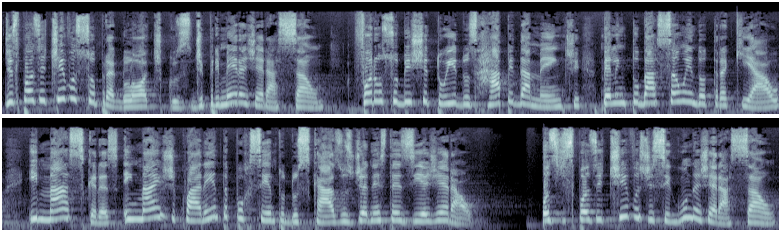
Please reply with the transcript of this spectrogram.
Dispositivos supraglóticos de primeira geração foram substituídos rapidamente pela intubação endotraqueal e máscaras em mais de 40% dos casos de anestesia geral. Os dispositivos de segunda geração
